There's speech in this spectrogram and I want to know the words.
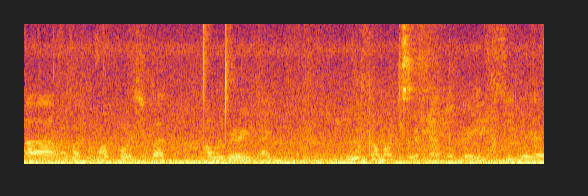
uh, about the approach, but however, like most of us will have a very similar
